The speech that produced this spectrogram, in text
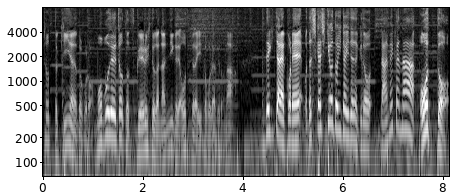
ちょっと気になるところ。モブでちょっと作れる人が何人かでおったらいいところやけどな。できたらこれ私が指揮を取りたいんだけどダメかな。おっと。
